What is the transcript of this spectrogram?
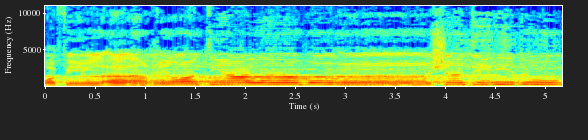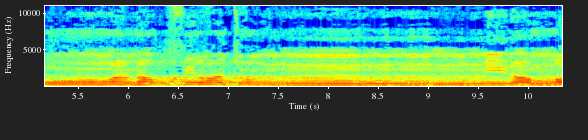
وفي الآخرة عذاب شديد ومغفرة من الله.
